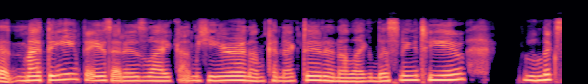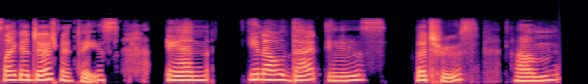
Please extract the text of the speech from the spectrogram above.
But my thinking face that is like I'm here and I'm connected and I'm like listening to you looks like a judgment face. And you know, that is a truth. Um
